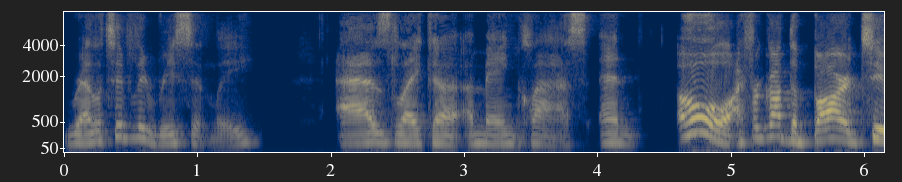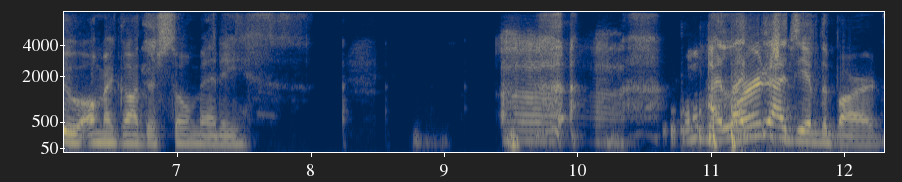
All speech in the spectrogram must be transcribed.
relatively recently as like a, a main class. And oh, I forgot the bard too. Oh my god, there's so many. Uh, well, I like the idea of the bard.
